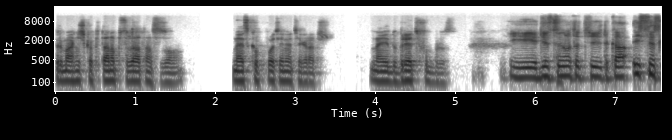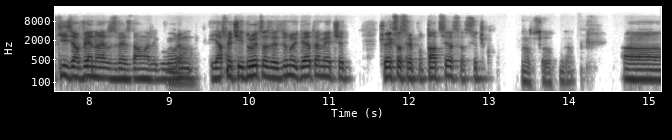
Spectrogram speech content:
примахнеш капитана по средата на сезона. Най-скъпо платеният играч. Най-добрият футболист. И единствената ти така истински изявена звезда, нали, говорим. Да. Ясно е, че и другите звезди, но идеята ми е, че човек с репутация, с всичко. Абсолютно, да. А,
